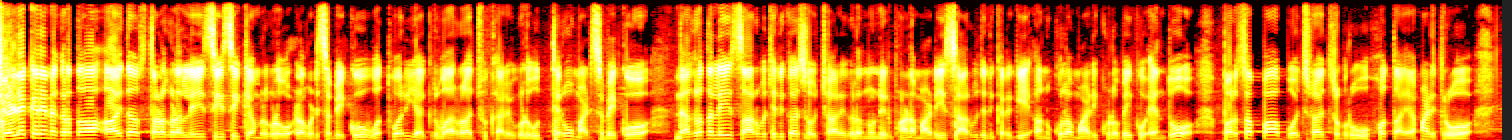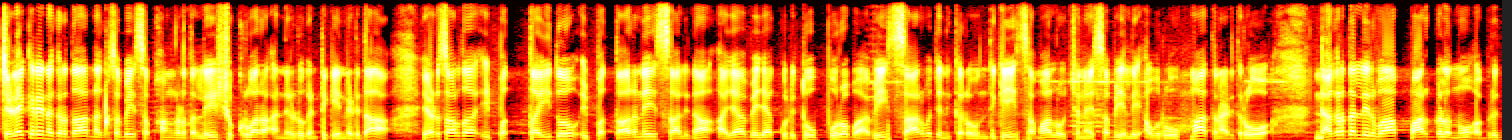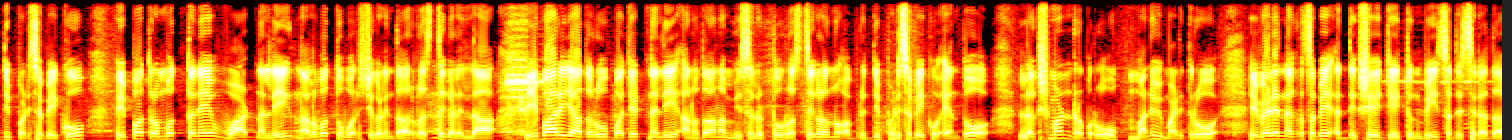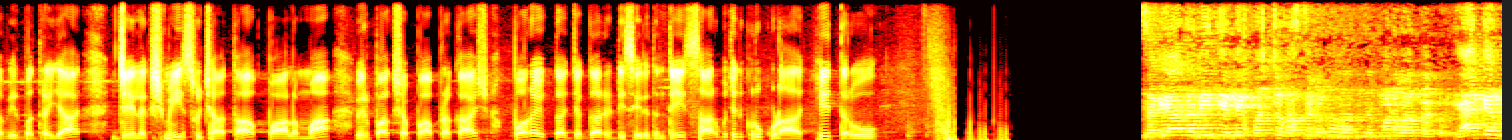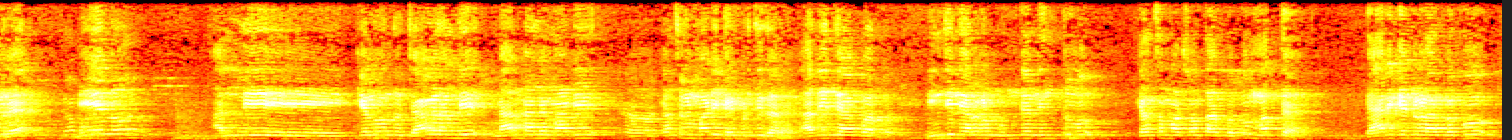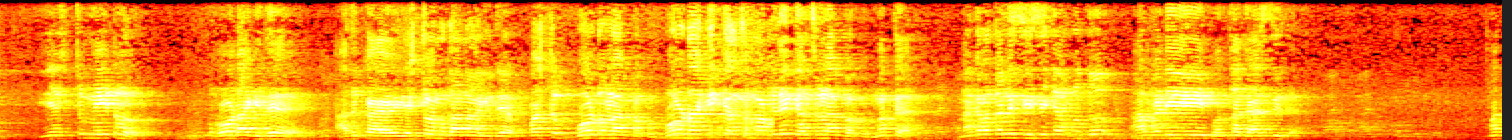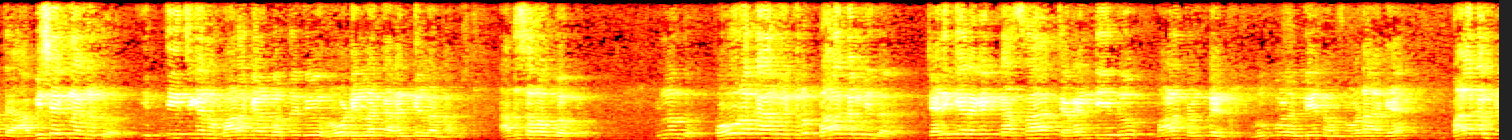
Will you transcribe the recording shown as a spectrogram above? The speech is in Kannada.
ಚಳ್ಳಕೆರೆ ನಗರದ ಆಯ್ದ ಸ್ಥಳಗಳಲ್ಲಿ ಸಿಸಿ ಕ್ಯಾಮೆರಾಗಳು ಅಳವಡಿಸಬೇಕು, ಒತ್ತುವರಿಯಾಗಿರುವ ರಾಜು ಕಾಲುವೆಗಳು ತೆರವು ಮಾಡಿಸಬೇಕು. ನಗರದಲ್ಲಿ ಸಾರ್ವಜನಿಕ ಶೌಚಾಲಯಗಳನ್ನು ನಿರ್ಮಾಣ ಮಾಡಿ ಸಾರ್ವಜನಿಕರಿಗೆ ಅನುಕೂಲ ಮಾಡಿಕೊಡಬೇಕು ಎಂದು ಪರಸಪ್ಪ ಭೋಜರಾಜ್ ರವರು ಒತ್ತಾಯ ಮಾಡಿದರು. ಚಳ್ಳಕೆರೆ ನಗರದ ನಗರಸಭೆ ಸಭಾಂಗಣದಲ್ಲಿ ಶುಕ್ರವಾರ ಹನ್ನೆರಡು ಗಂಟೆಗೆ ನಡೆದ ಎರಡು ಸಾವಿರದ ಇಪ್ಪತ್ತೈದು, ಇಪ್ಪತ್ತಾರನೇ ಸಾಲಿನ ಆಯವ್ಯಯ ಕುರಿತು ಪೂರ್ವಭಾವಿ ಸಾರ್ವಜನಿಕರೊಂದಿಗೆ ಸಮಾಲೋಚನೆ ಸಭೆಯಲ್ಲಿ ಅವರು ಮಾತನಾಡಿದರು. ನಗರದಲ್ಲಿರುವ ಪಾರ್ಕ್ಗಳನ್ನು ಅಭಿವೃದ್ಧಿಪಡಿಸಬೇಕು. ಇಪ್ಪತ್ತೊಂಬತ್ತನೇ ವಾರ್ಡ್ನಲ್ಲಿ ನಲವತ್ತು ವರ್ಷಗಳಿಂದ ರಸ್ತೆಗಳಿಲ್ಲ. ಈ ಬಾರಿಯಾದರೂ ಬಜೆಟ್ನಲ್ಲಿ ಅನುದಾನ ಮೀಸಲಿಟ್ಟು ರಸ್ತೆಗಳನ್ನು ಅಭಿವೃದ್ಧಿಪಡಿಸಬೇಕು ಎಂದು ಲಕ್ಷ್ಮಣ್ ರವರು ಮನವಿ ಮಾಡಿದರು. ಈ ವೇಳೆ ನಗರಸಭೆ ಅಧ್ಯಕ್ಷೆ ಜೈತುನ್ಬಿ ಸದಸ್ಯರಾದ ವೀರಭದ್ರಯ್ಯ, ಜಯಲಕ್ಷ್ಮಿ, ಸುಜಾತ, ಪಾಲಮ್ಮ, ವಿರೂಪಾಕ್ಷಪ್ಪ, ಪ್ರಕಾಶ್, ಪೌರಾಯುಕ್ತ ಜಗ್ಗಾರೆಡ್ಡಿ ಸೇರಿದಂತೆ ಸಾರ್ವಜನಿಕರು ಕೂಡ ಇದ್ದರು. ಸರಿಯಾದ ರೀತಿಯಲ್ಲಿ ಫಸ್ಟ್ ರಸ್ತೆಗಳು ನಿರ್ಮಾಣವಾಗಬೇಕು. ಯಾಕಂದ್ರೆ ಮೇನು ಅಲ್ಲಿ ಕೆಲವೊಂದು ಜಾಗಗಳಲ್ಲಿ ಮ್ಯಾಲ್ ಮೇಲೆ ಮಾಡಿ ಕೆಲಸಗಳು ಮಾಡಿ ಕೈ ಬಿಡ್ತಿದ್ದಾರೆ. ಆ ರೀತಿ ಆಗಬಾರ್ದು. ಇಂಜಿನಿಯರ್ಗಳು ಮುಂದೆ ನಿಂತು ಕೆಲಸ ಮಾಡಿಸುವಂತ ಆಗ್ಬೇಕು. ಮತ್ತೆ ಬ್ಯಾರಿಕೇಡ್ಗಳಾಗಬೇಕು ಎಷ್ಟು ಮೀಟರ್ ರೋಡ್ ಆಗಿದೆ, ಅದಕ್ಕೆ ಎಷ್ಟು ಅನುದಾನ ಆಗಿದೆ ಫಸ್ಟ್ ಬೋರ್ಡ್ಗಳು ಹಾಕ್ಬೇಕು ಬೋರ್ಡ್ ಹಾಕಿ ಕೆಲಸ ಮಾಡಲಿ ಕೆಲಸಗಳಾಗಬೇಕು. ಮತ್ತೆ ನಗರದಲ್ಲಿ ಸಿ ಸಿ ಕ್ಯಾಮ್ರದ್ದು ಆಲ್ರೆಡಿ ಗೊಂದಲ ಜಾಸ್ತಿ ಇದೆ. ಮತ್ತೆ ಅಭಿಷೇಕ್ ನಗರದ್ದು, ಇತ್ತೀಚೆಗೆ ನಾವು ಬಹಳ ಕೇಳಿ ಬರ್ತಾ ಇದೀವಿ ರೋಡ್ ಇಲ್ಲ ಕರೆಂಟ್ ಇಲ್ಲ ನಾವು ಅದು ಸರ್ ಹೋಗ್ಬೇಕು. ಇನ್ನೊಂದು, ಪೌರ ಕಾರ್ಮಿಕರು ಬಹಳ ಕಮ್ಮಿ ಇದ್ದಾರೆ. ಚಳಿಕೆರೆಗೆ ಕಸ, ಚರಂಡಿ, ಇದು ಬಹಳ ಕಂಪ್ಲೇಂಟ್ ಗ್ರೂಪ್ಗಳಲ್ಲಿ ನಾವು ನೋಡ ಹಾಗೆ ಬಹಳ ಕಂಪ್ಲೇಂಟ್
